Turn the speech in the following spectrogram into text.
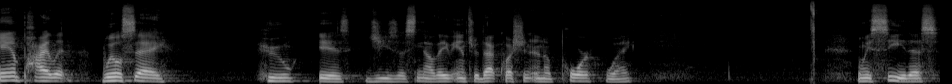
and Pilate will say, Who is Jesus? Now, they've answered that question in a poor way. And we see this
